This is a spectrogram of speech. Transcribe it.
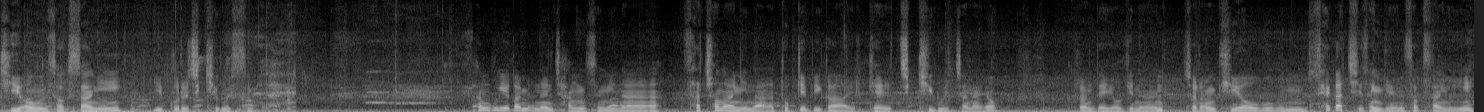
귀여운 석상이 입구를 지키고 있습니다. 한국에 가면은 장승이나 사천왕이나 도깨비가 이렇게 지키고 있잖아요. 그런데 여기는 저런 귀여운 새같이 생긴 석상이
